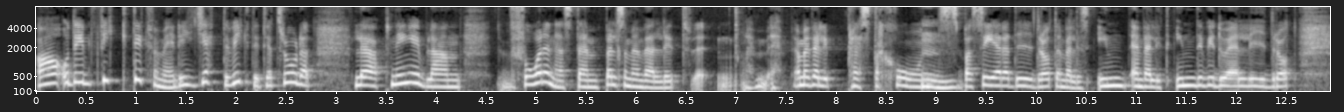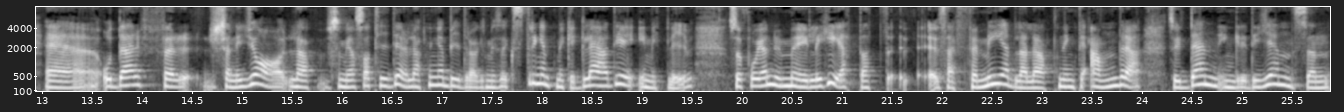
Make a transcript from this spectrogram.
Ja, och det är viktigt för mig. Det är jätteviktigt. Jag tror att löpning ibland får den här stämpeln som en väldigt, ja, men väldigt prestationsbaserad mm. idrott, en väldigt, in, en väldigt individuell idrott. Eh, och därför känner jag, löp, som jag sa tidigare, löpning har bidragit med så extremt mycket glädje i mitt liv. Så får jag nu möjlighet att eh, så här, förmedla löpning till andra så är den ingrediensen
